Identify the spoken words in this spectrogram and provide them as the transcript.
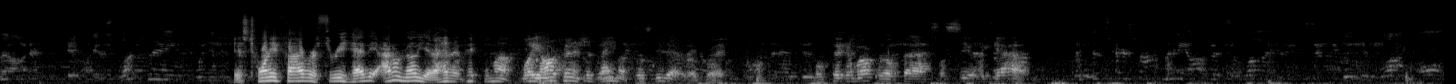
Well, it, it's one thing when Is 25 or 3 heavy? I don't know yet. I haven't picked them up. Well, y'all are finished the payments. Let's do that real quick. We'll pick them up real fast. Let's see what we got. there's not many offensive lines that can block all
